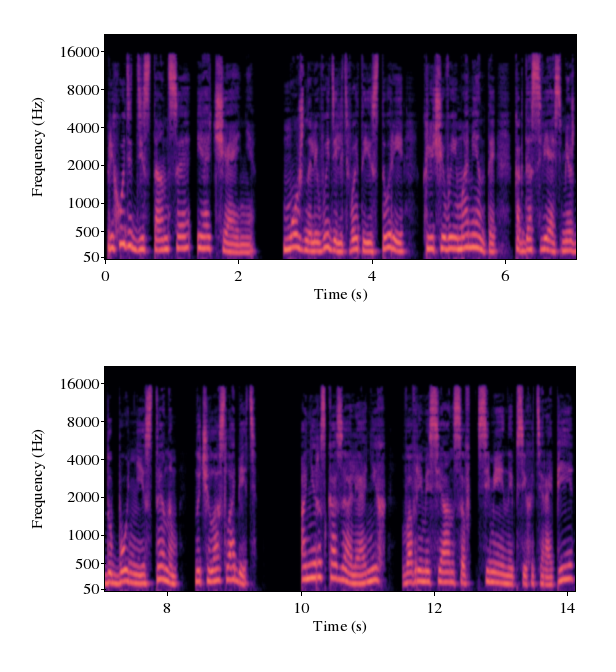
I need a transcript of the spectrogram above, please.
приходит дистанция и отчаяние. Можно ли выделить в этой истории ключевые моменты, когда связь между Бонни и Стеном начала слабеть? Они рассказали о них во время сеансов семейной психотерапии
